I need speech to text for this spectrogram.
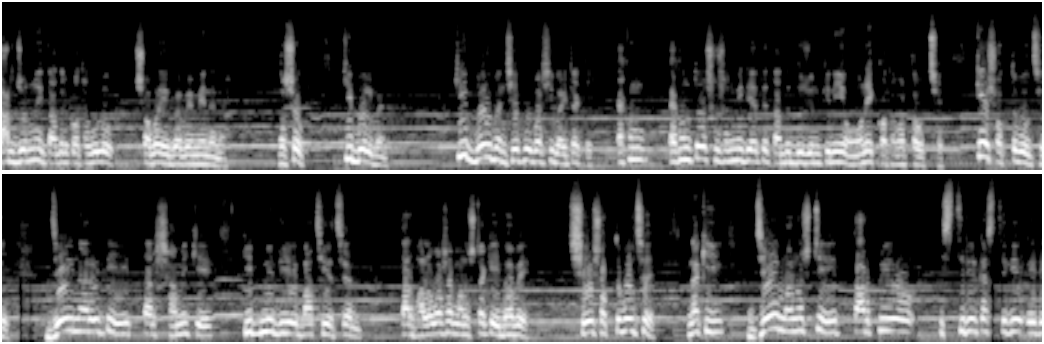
যার জন্যই তাদের কথাগুলো সবাই এভাবে মেনে নেয়। দর্শক, কি বলবেন? কি বলবেন সে প্রবাসী ভাইটাকে? এখন এখন তো সোশ্যাল মিডিয়াতে তাদের দুজনকে নিয়ে অনেক কথাবার্তা হচ্ছে। কে সত্য বলছে? যেই নারীটি তার স্বামীকে কিডনি দিয়ে বাঁচিয়েছেন, তার ভালোবাসার মানুষটাকে এইভাবে সে সত্য বলছে? নাকি যে মানুষটি তার প্রিয় স্ত্রীর কাছ থেকে এই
